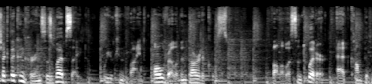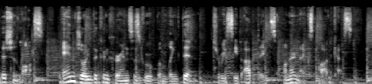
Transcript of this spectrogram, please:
check the Concurrences website, where you can find all relevant articles. Follow us on Twitter at Competition Laws and join the Concurrences group on LinkedIn to receive updates on our next podcast.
